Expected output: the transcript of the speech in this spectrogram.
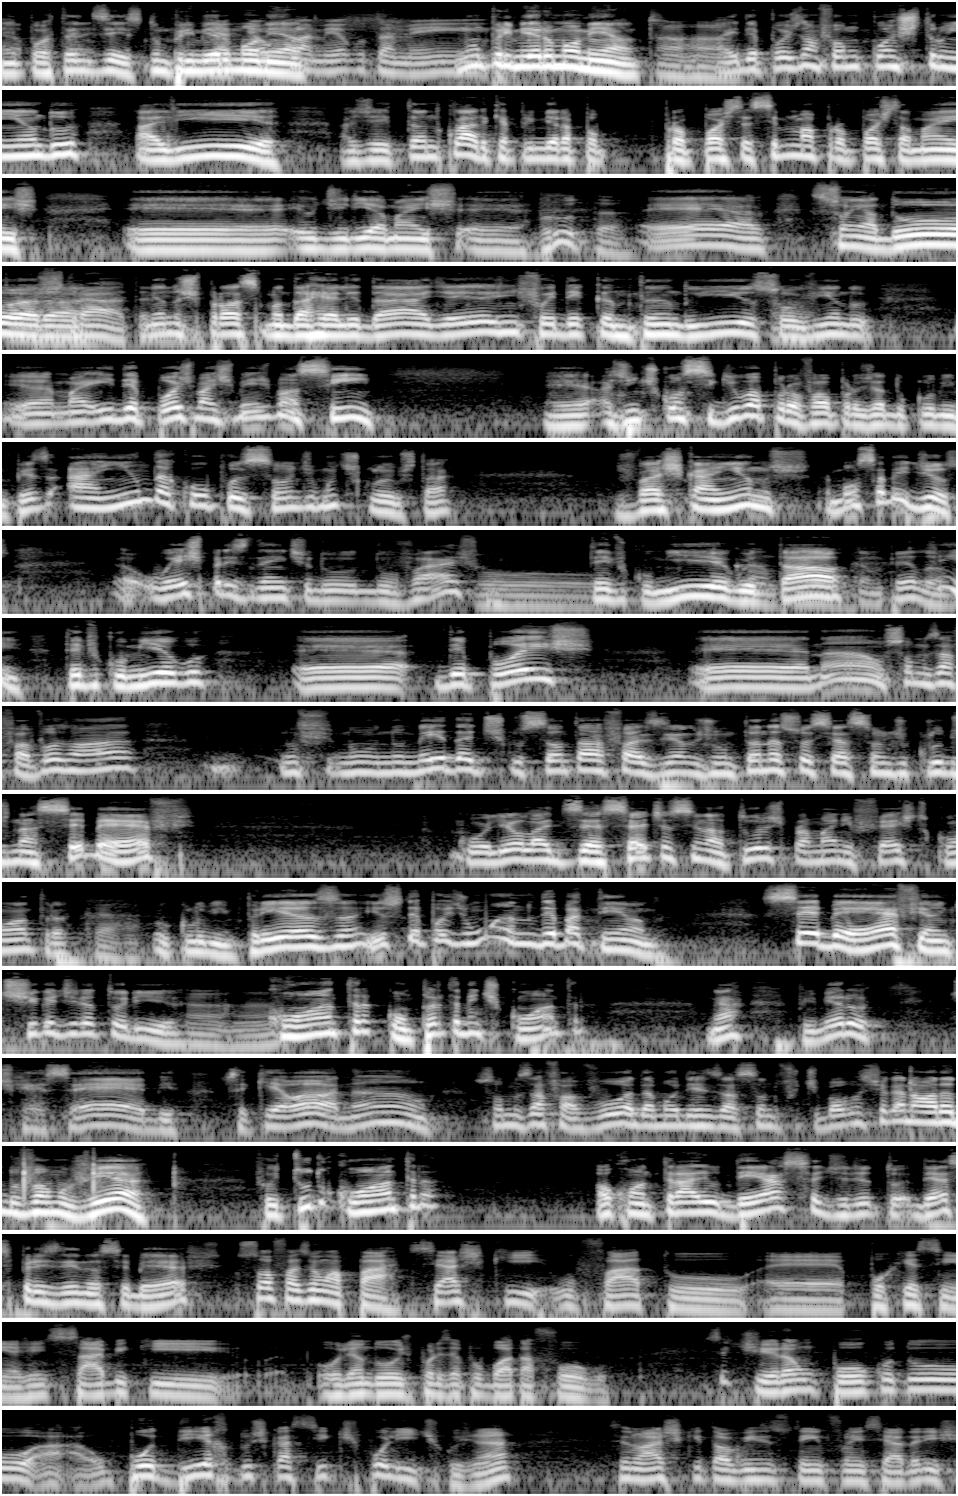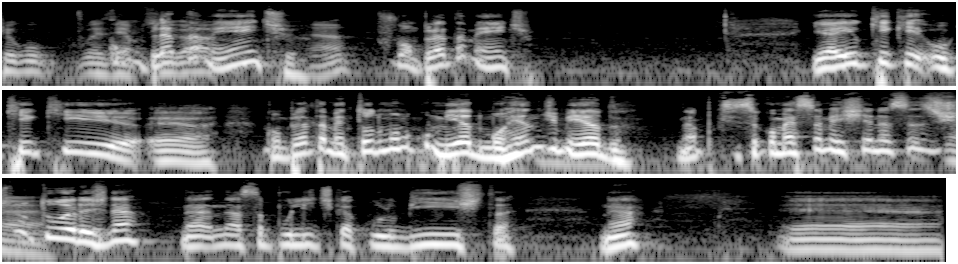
É importante dizer isso, num primeiro até O momento. Flamengo também. Num primeiro momento. Aham. Aí depois nós fomos construindo ali, ajeitando. Claro que a primeira proposta é sempre uma proposta mais, é, eu diria, mais é, Bruta. é, sonhadora, Abstrata, né? menos próxima da realidade. Aí a gente foi decantando isso, ouvindo. é, mas, e depois, mas mesmo assim, é, a gente conseguiu aprovar o projeto do Clube Empresa, ainda com a oposição de muitos clubes, tá? Os vascaínos, é bom saber disso. O ex-presidente do, do Vasco O... teve comigo e Campelo, tal. Campelo? Sim, teve comigo. É, depois, é, não, somos a favor. ah, no, no- no meio da discussão, estava fazendo, juntando a associação de clubes na CBF. Colheu lá 17 assinaturas para manifesto contra Cara. o clube empresa. Isso depois de um ano debatendo. CBF, a antiga diretoria, Aham. contra, completamente contra. Né? Primeiro, a gente recebe, você quer, ó, não, somos a favor da modernização do futebol. Quando chegar na hora do vamos ver, foi tudo contra. Ao contrário dessa, diretor, dessa presidente da CBF. Só fazer uma parte. Você acha que o fato. É, porque assim, a gente sabe que, olhando hoje, por exemplo, o Botafogo, você tira um pouco do a, o poder dos caciques políticos, né? Você não acha que talvez isso tenha influenciado ali? Chega um exemplo. Completamente. Chega, né? Completamente. E aí o que que. O que, que é, completamente, todo mundo com medo, morrendo de medo. Né? Porque você começa a mexer nessas estruturas, é. né? Nessa política clubista, né? É,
